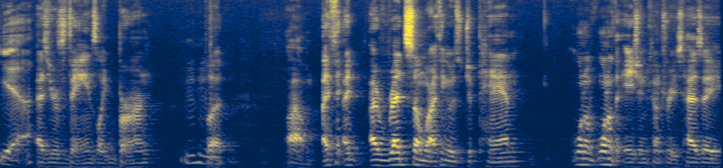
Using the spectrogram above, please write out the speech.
yeah. as your veins like burn. But um, I think I I read somewhere I think it was Japan, one of one of the Asian countries has a,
